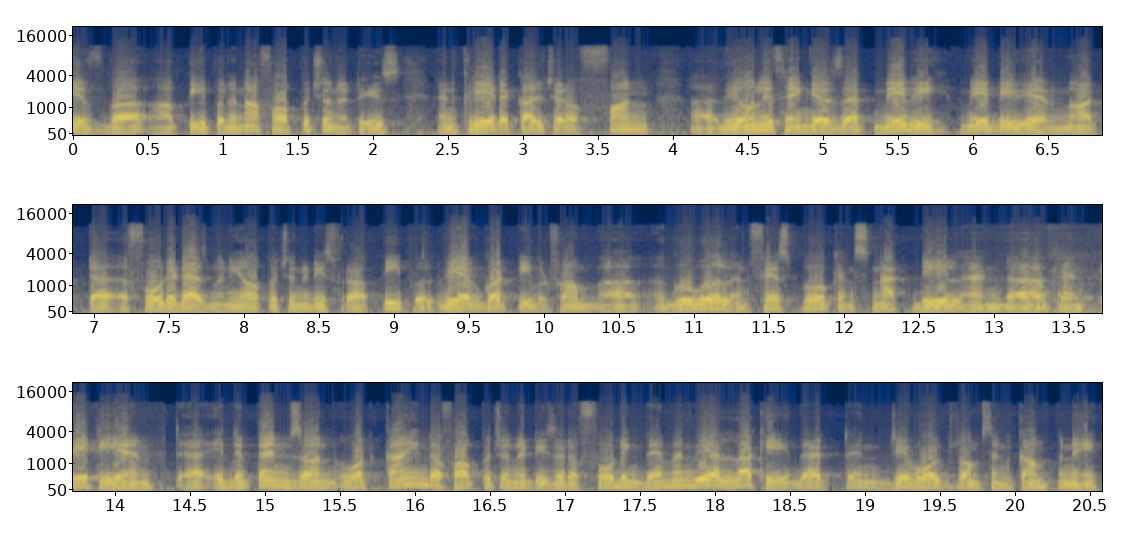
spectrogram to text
give uh, our people enough opportunities and create a culture of fun. Uh, the only thing is that maybe, maybe we have not uh, afforded as many opportunities for our people. We have got people from uh, Google and Facebook and Snapdeal and, uh, Okay. and Paytm. Uh, it depends on what kind of opportunities are affording them, and we are lucky that in J. Walter Thompson Company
